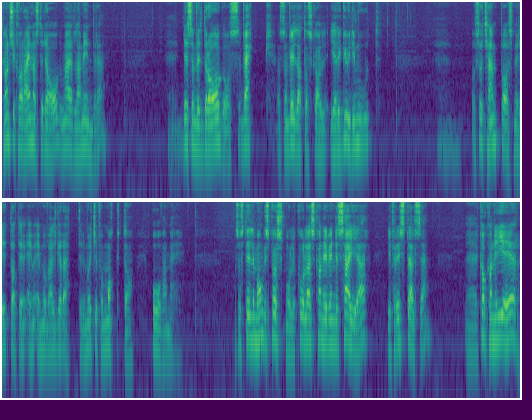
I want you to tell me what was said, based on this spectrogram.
kanskje hver eneste dag, mer eller mindre. Eh, det som vil drage oss vekk, og som vil at vi skal gjøre Gud imot. Og så kjempe oss med dette at jeg, jeg, må velge rett. De må ikke få makta over meg. Og Så stiller mange spørsmålet hvordan kan jeg vinne seier i fristelse? Eh, hva kan jeg gjøre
